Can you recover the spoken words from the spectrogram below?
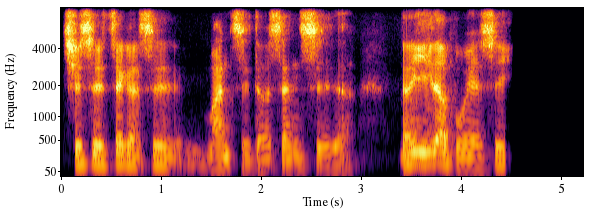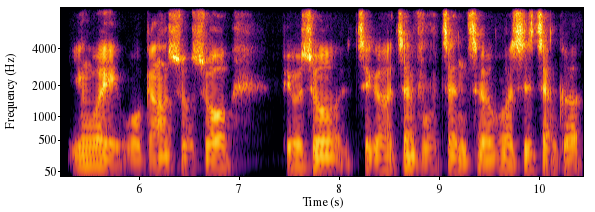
其实这个是蛮值得深思的。那医乐博也是，因为我刚刚所说，比如说这个政府政策，或是整个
